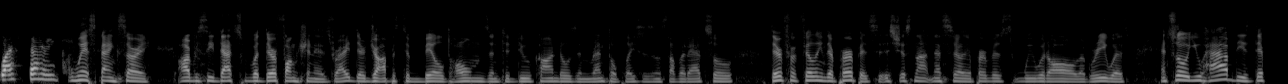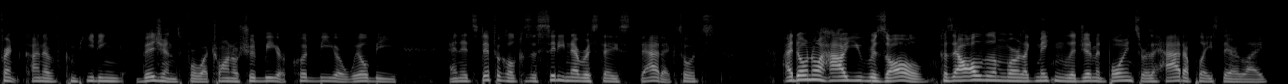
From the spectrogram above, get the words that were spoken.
west bank West Bank, sorry. Obviously, that's what their function is, right? Their job is to build homes and to do condos and rental places and stuff like that. So they're fulfilling their purpose. It's just not necessarily a purpose we would all agree with. And so you have these different kind of competing visions for what Toronto should be or could be or will be. And it's difficult because the city never stays static. So it's, I don't know how you resolve because all of them were like making legitimate points or they had a place there. Like,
